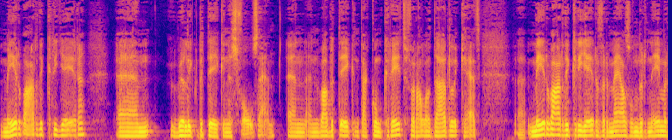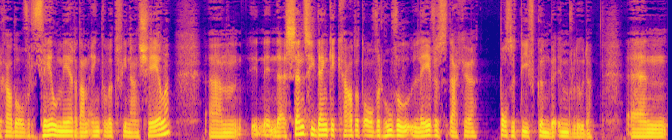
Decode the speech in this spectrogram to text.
meerwaarde creëren en wil ik betekenisvol zijn. En, en wat betekent dat concreet, voor alle duidelijkheid? Uh, meerwaarde creëren voor mij als ondernemer gaat over veel meer dan enkel het financiële. Um, in, in de essentie denk ik gaat het over hoeveel levens dat je positief kunt beïnvloeden. En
